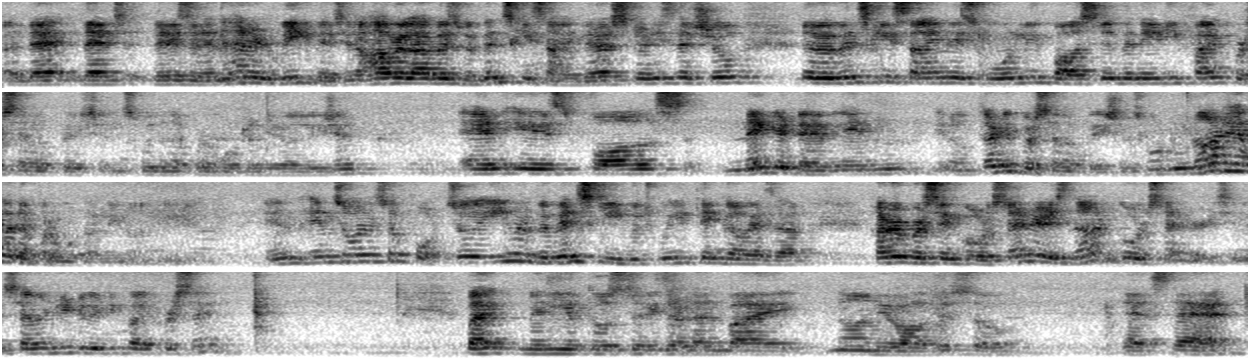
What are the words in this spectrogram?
Uh, that, that there is an inherent weakness. You know, how reliable is Babinski sign? There are studies that show the Babinski sign is only positive in 85% of patients with an upper motor neural lesion and is false negative in you know 30% of patients who do not have an upper motor neuron lesion, and, and so on and so forth. So even Babinski, which we think of as a 100% gold standard, is not gold standard. It's you know, 70 to 85%. But many of those studies are done by non-neurologists, so that's that.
